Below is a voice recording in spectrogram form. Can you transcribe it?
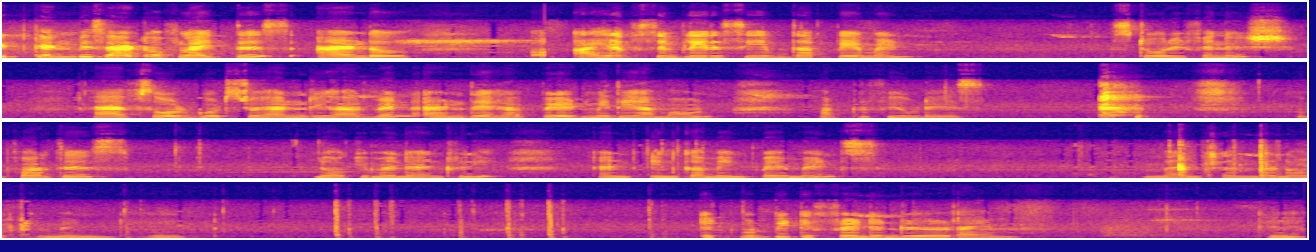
it can be set off like this and uh, I have simply received the payment. Story finish. I have sold goods to Henry Harvin and they have paid me the amount after a few days. For this document entry and incoming payments mention the document date it would be different in real time. Okay.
